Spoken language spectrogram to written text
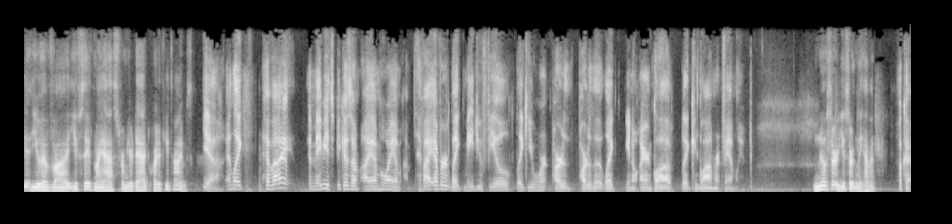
Yeah, you have uh, you've saved my ass from your dad quite a few times. Yeah, and like, have I? And maybe it's because I'm I am who I am. Have I ever like made you feel like you weren't part of part of the like you know Iron Claw like conglomerate family? No, sir, you certainly haven't. Okay.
